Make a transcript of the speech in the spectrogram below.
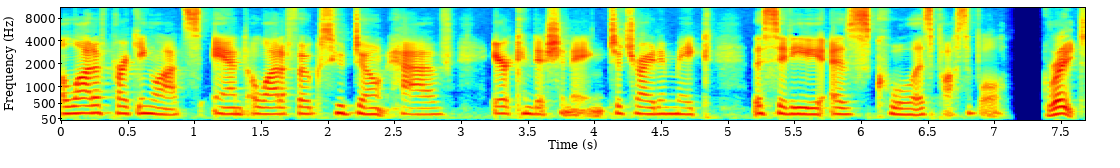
a lot of parking lots and a lot of folks who don't have air conditioning to try to make the city as cool as possible. Great.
